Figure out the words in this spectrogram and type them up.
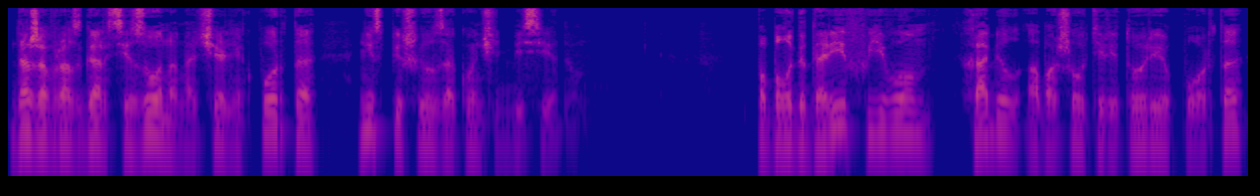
Даже в разгар сезона начальник порта не спешил закончить беседу. Поблагодарив его, Хабел обошел территорию порта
